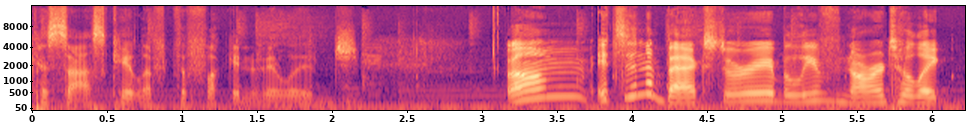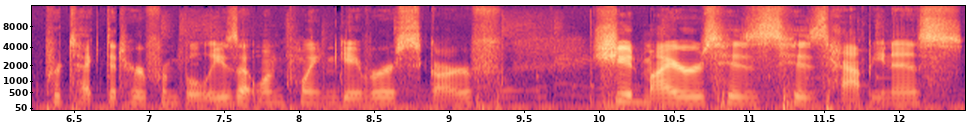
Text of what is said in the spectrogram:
Cause Sasuke left the fucking village. Um, it's in a backstory. I believe Naruto like protected her from bullies at one point and gave her a scarf. She admires his his happiness,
